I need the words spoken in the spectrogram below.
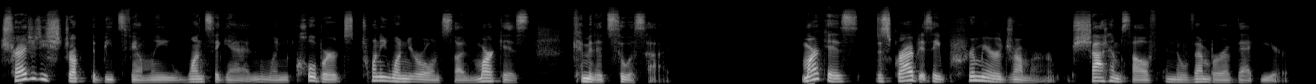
tragedy struck the Beats family once again when Colbert's 21 year old son, Marcus, committed suicide. Marcus, described as a premier drummer, shot himself in November of that year.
